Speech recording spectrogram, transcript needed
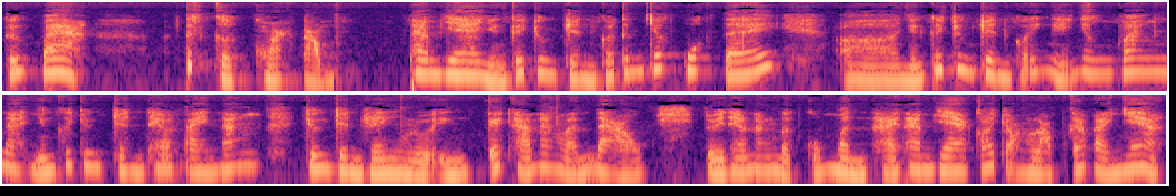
Thứ ba, tích cực hoạt động tham gia những cái chương trình có tính chất quốc tế. Uh, những cái chương trình có ý nghĩa nhân văn nè những cái chương trình theo tài năng chương trình rèn luyện cái khả năng lãnh đạo. Tùy theo năng lực của mình hãy tham gia có chọn lọc các bạn nha.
